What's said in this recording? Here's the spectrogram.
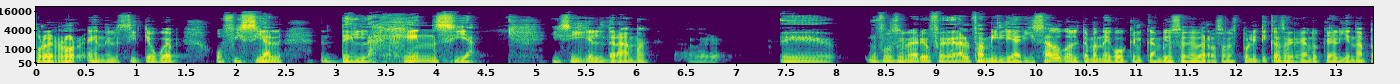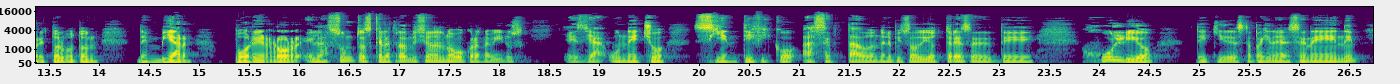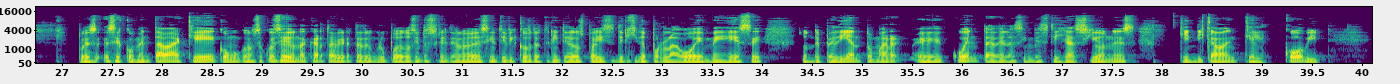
error, en el sitio web oficial de la agencia. Y sigue el drama. A ver, eh, un funcionario federal familiarizado con el tema negó que el cambio se debe a razones políticas, agregando que alguien apretó el botón de enviar por error. El asunto es que la transmisión del nuevo coronavirus es ya un hecho científico aceptado. En el episodio 13 de julio de aquí de esta página del CNN, pues se comentaba que como consecuencia de una carta abierta de un grupo de 239 científicos de 32 países dirigida por la OMS, donde pedían tomar eh, cuenta de las investigaciones que indicaban que el COVID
